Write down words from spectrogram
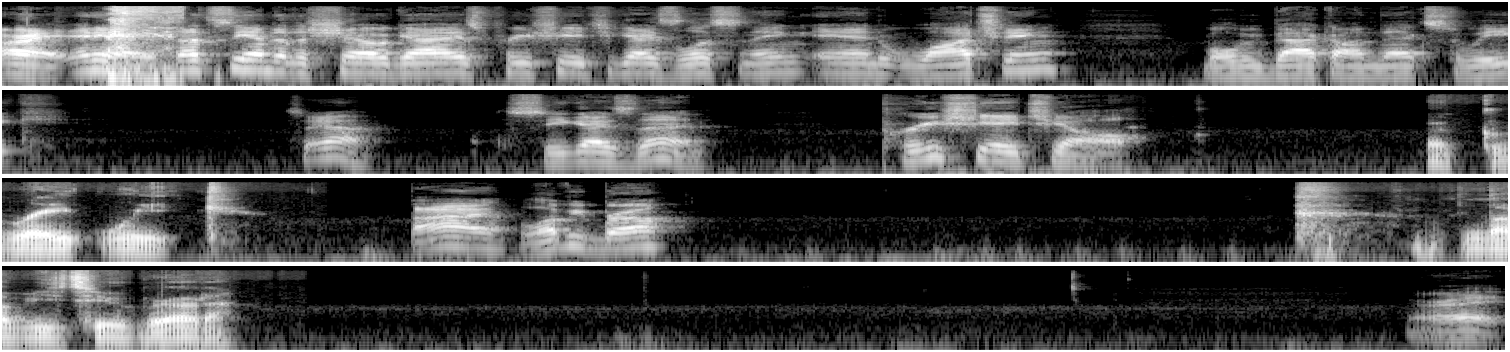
All right. Anyways, that's the end of the show, guys. Appreciate you guys listening and watching. We'll be back on next week. So yeah, I'll see you guys then. Appreciate y'all. a great week. Bye. Love you, bro. Love you too, Broda. All right.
